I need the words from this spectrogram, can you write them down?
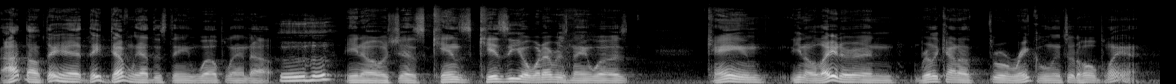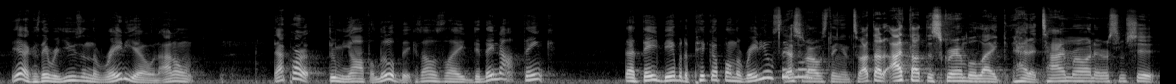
I thought they had they definitely had this thing well planned out. Mm-hmm. You know, it's just Ken's Kizzy or whatever his name was came you know later and really kind of threw a wrinkle into the whole plan. Yeah, because they were using the radio, and I don't. That part threw me off a little bit because I was like, did they not think that they'd be able to pick up on the radio signal? That's what I was thinking too. I thought I thought the scramble like had a timer on it or some shit.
